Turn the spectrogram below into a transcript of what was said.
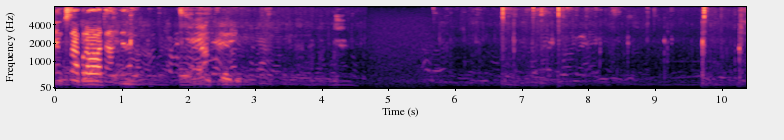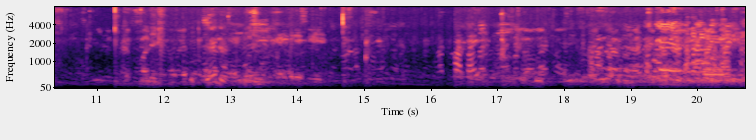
Enkusaakula babatambira. kubanga gulesa agamera ijanyuma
